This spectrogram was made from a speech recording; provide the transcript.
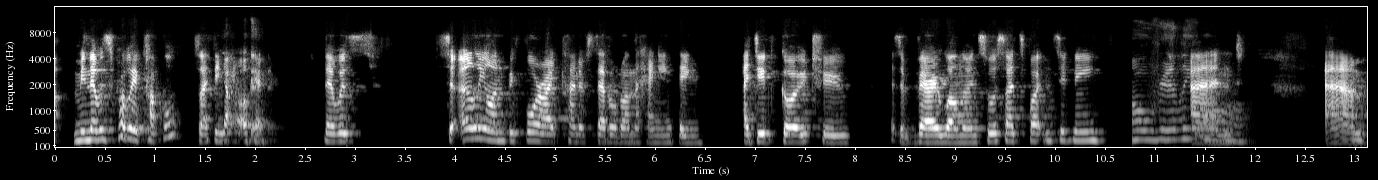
I mean, there was probably a couple. So I think Yeah, okay. there was so early on before I'd kind of settled on the hanging thing, I did go to there's a very well-known suicide spot in Sydney. oh really And- Oh, Um,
